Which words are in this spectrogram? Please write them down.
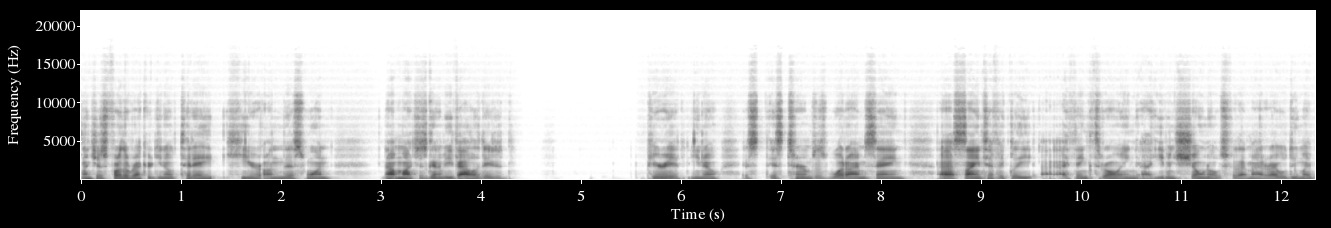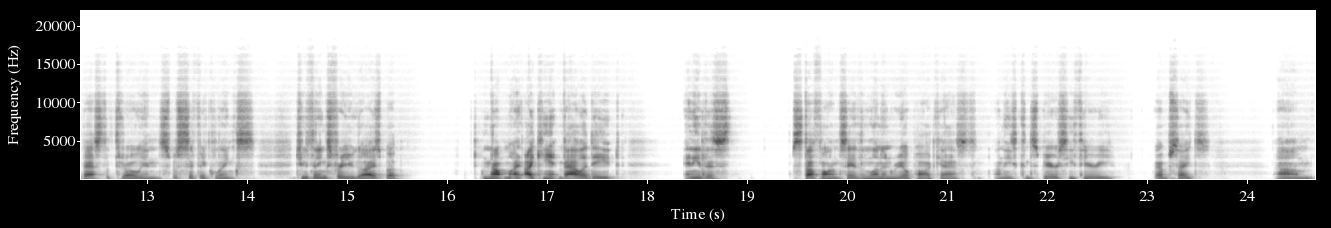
and just for the record, you know, today here on this one, not much is going to be validated. Period. You know, as, as terms as what I'm saying uh, scientifically, I think throwing uh, even show notes for that matter. I will do my best to throw in specific links Two things for you guys, but not my. I can't validate any of this stuff on, say, the London Real podcast on these conspiracy theory websites. Um,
